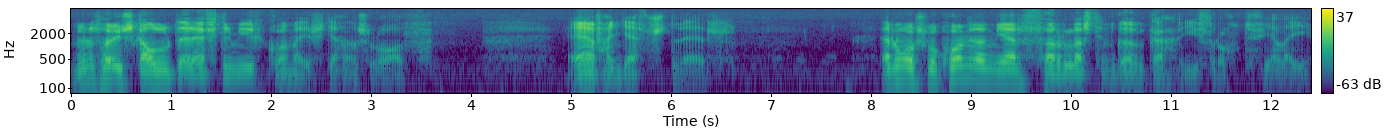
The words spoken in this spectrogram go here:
Mun þau skáld er eftir mig koma yrkja hans lof, ef hann gefst vel. Er nú og svo komið að mér förlast hinn göfga í þrótt félagi.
